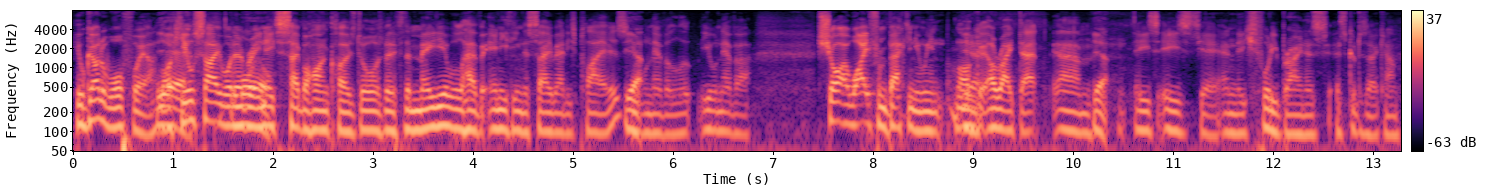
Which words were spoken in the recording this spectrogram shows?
He'll go to war for you. Yeah. Like he'll say whatever he needs to say behind closed doors. But if the media will have anything to say about his players, Yeah. he'll never look- he'll never shy away from backing you in. Like Yeah. I rate that. Um, Yeah. he's he's yeah, and his footy brain is as good as they come.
